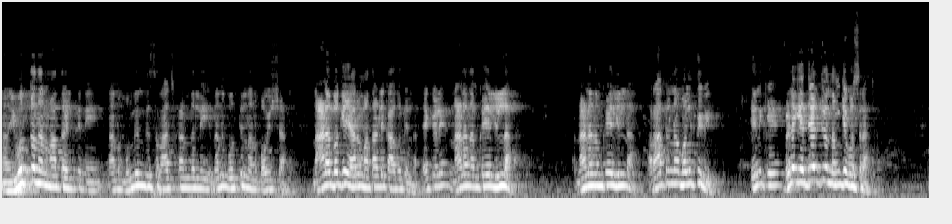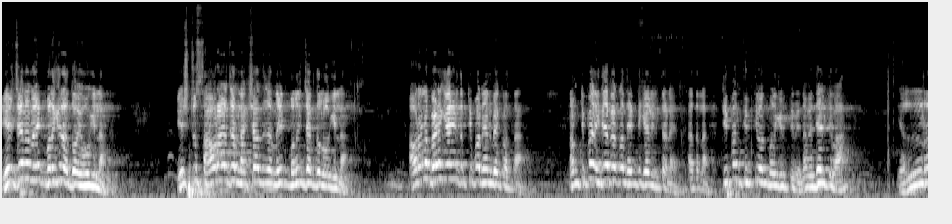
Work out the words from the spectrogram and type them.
ನಾನು ಇವತ್ತು ನಾನು ಮಾತಾಡ್ತೀನಿ. ನಾನು ಮುಂದಿನ ದಿವಸ ರಾಜಕಾರಣದಲ್ಲಿ ನನಗೆ ಗೊತ್ತಿಲ್ಲ ನನ್ನ ಭವಿಷ್ಯ. ನಾಳೆ ಬಗ್ಗೆ ಯಾರು ಮಾತಾಡ್ಲಿಕ್ಕೆ ಆಗೋದಿಲ್ಲ. ಯಾಕೆ ಹೇಳಿ? ನಾಳೆ ನಮ್ಮ ಕೈಯಲ್ಲಿ ಇಲ್ಲ. ನಾಳೆ ನಮ್ಮ ಕೈಯಲ್ಲಿ ಇಲ್ಲ. ರಾತ್ರಿ ನಾವು ಮಲಗ್ತೀವಿ. ಏನಕ್ಕೆ? ಬೆಳಗ್ಗೆ ಎದ್ದೇಳ್ತೀವಿ ನಮಗೆಗೋಸ್ಕರ ಎಷ್ಟು ಜನ ನೈಟ್ ಮಲಗಿರೋದು ಹೋಗಿಲ್ಲ. ಎಷ್ಟು ಸಾವಿರಾರು ಜನ, ಲಕ್ಷಾಂತರ ಜನ ನೈಟ್ ಮಲಗಿದ ಜಾಗದಲ್ಲಿ ಹೋಗಿಲ್ಲ. ಅವರೆಲ್ಲ ಬೆಳಗ್ಗೆ ಹೇಳಿರ್ತಾರೆ ಟಿಫನ್ ಏನ್ ಬೇಕು ಅಂತ. ನಮ್ ಟಿಫನ್ ಇದೇ ಬೇಕು ಅಂತ ಹೆಂಡತಿ ಕೇಳಿರ್ತಾಳೆ. ಅದಲ್ಲ ಟಿಫನ್ ತಿಂತೀವಿ ಅಂತ ಮಲಗಿರ್ತೀವಿ. ನಾವು ಎದ್ದೇಳ್ತೀವ ಎಲ್ಲರ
